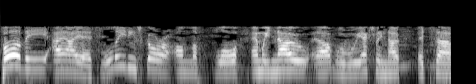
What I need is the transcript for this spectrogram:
For the AIS, leading scorer on the floor, and we know, uh, well, we actually know it's uh,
